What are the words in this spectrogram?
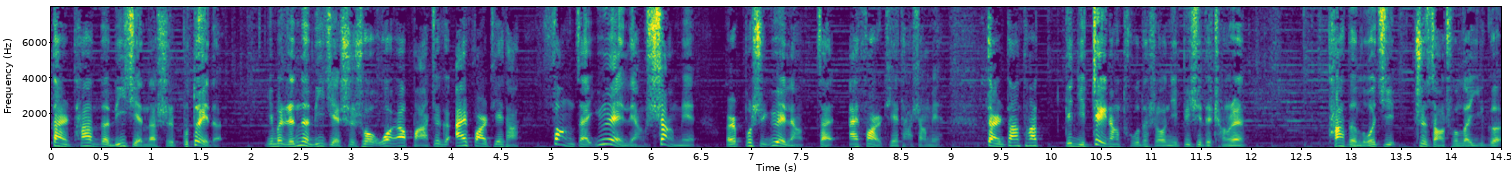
但是他的理解呢是不对的。因为人的理解是说，我要把这个埃菲尔铁塔放在月亮上面，而不是月亮在埃菲尔铁塔上面。但是当他给你这张图的时候，你必须得承认，他的逻辑制造出了一个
